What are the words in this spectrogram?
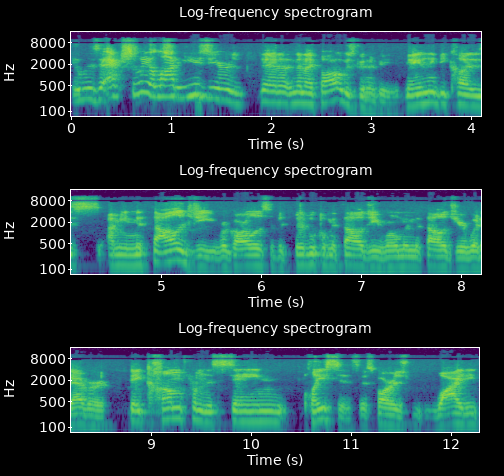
it was actually a lot easier than, than I thought it was going to be. Mainly because, I mean, mythology, regardless of it's biblical mythology, Roman mythology, or whatever, they come from the same places as far as why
